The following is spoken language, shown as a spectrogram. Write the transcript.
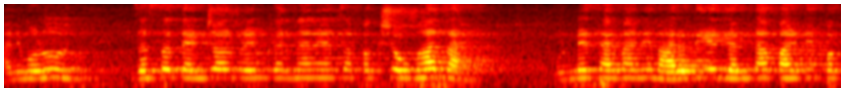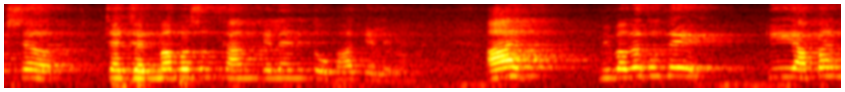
आणि म्हणून जसं त्यांच्यावर प्रेम करणाऱ्याचा पक्ष उभाच आहे मुंडे साहेबांनी भारतीय जनता पार्टी पक्षच्या जन्मापासून काम केलं आणि तो उभा केलेला आहे. आज मी बघत होते की आपण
